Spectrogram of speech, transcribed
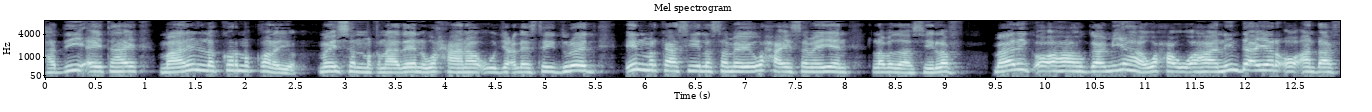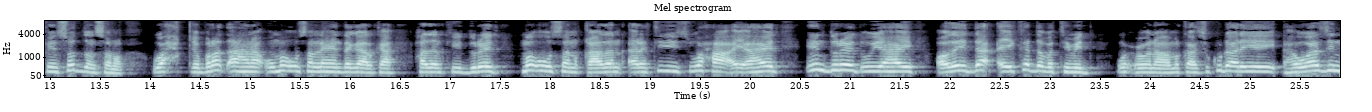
Haddii ay tahay maalin la kor noqonayo maysan maqnaadeen waxaana uu jeclaystay dureed in markaasi la sameeyo waxa ay sameeyeen labadaasi laf. Maalig oo ahaa hogaamiyaha waxa uu ahaa nin da'yar oo aan dhaafin soddon sano wax khibrad ahna uma uusan lahayn dagaalka. Hadalkii dureed ma uusan qaadan aragtidiisu waxa ay ahayd in dureed uu yahay oday da' ay ka daba timid wuxuuna markaasi ku dhaariyey hawaasin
